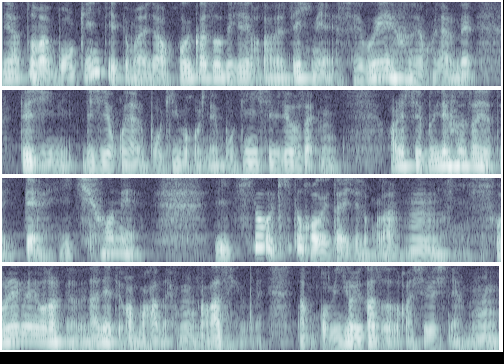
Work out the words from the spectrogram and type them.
で、あとまあ募金って言ってもね、じゃあこういう活動できない方はね、ぜひね、セブンイレブンの横にあるね、レジに、レジ横にある募金箱にね、募金してみてください。うん。あれセブンイレブンサイドと言って、一応ね、一応木とか植えたりしてるのかなうん。それぐらいわかるけどね。何やってるかわかんない。うん、わかんないけどね。なんかこう、見拾い活動とかしてるしね。うん。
